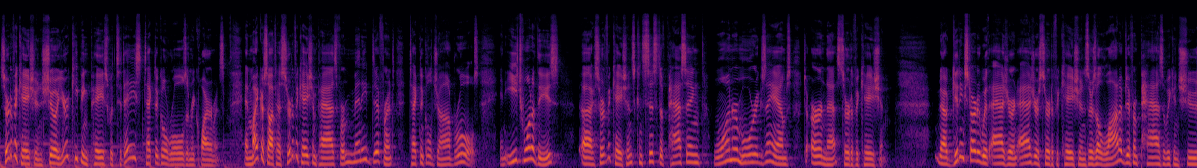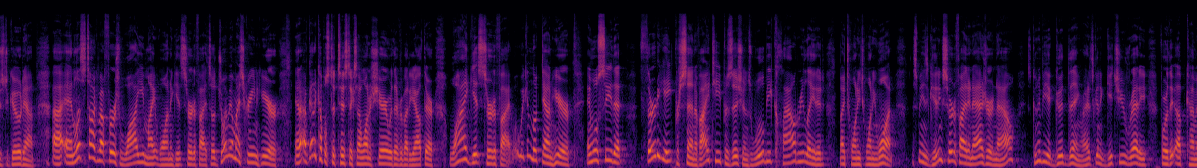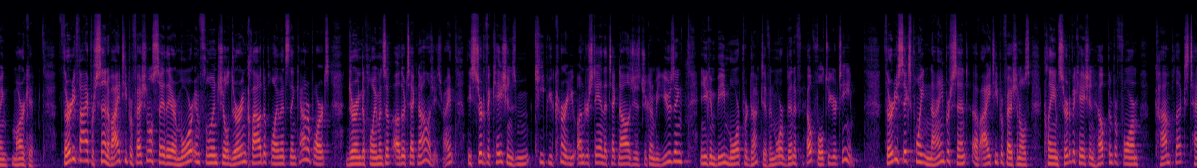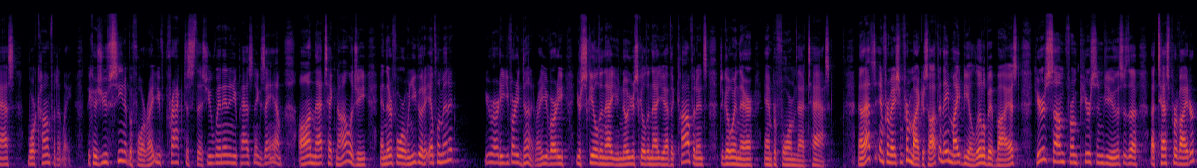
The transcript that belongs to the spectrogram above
Certifications show you're keeping pace with today's technical roles and requirements. And Microsoft has certification paths for many different technical job roles. And each one of these uh, certifications consists of passing one or more exams to earn that certification. Now, getting started with Azure and Azure certifications, there's a lot of different paths that we can choose to go down. Uh, and let's talk about first why you might want to get certified. So, join me on my screen here, and I've got a couple statistics I want to share with everybody out there. Why get certified? Well, we can look down here and we'll see that 38% of IT positions will be cloud related by 2021. This means getting certified in Azure now is going to be a good thing, right? It's going to get you ready for the upcoming market. 35% of IT professionals say they are more influential during cloud deployments than counterparts during deployments of other technologies, right? These certifications keep you current. You understand the technologies that you're going to be using, and you can be more productive and more benefit, helpful to your team. 36.9% of IT professionals claim certification helped them perform complex tasks more confidently because you've seen it before, right? You've practiced this. You went in and you passed an exam on that technology, and therefore, when you go to implement it, you're already you've already done it, right? You've already you're skilled in that. You know you're skilled in that. You have the confidence to go in there and perform that task. Now that's information from Microsoft, and they might be a little bit biased. Here's some from Pearson VUE. This is a, a test provider.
